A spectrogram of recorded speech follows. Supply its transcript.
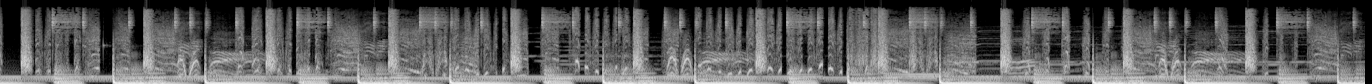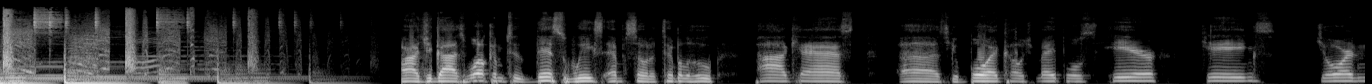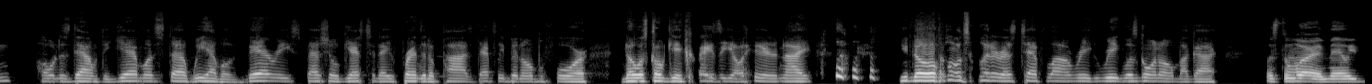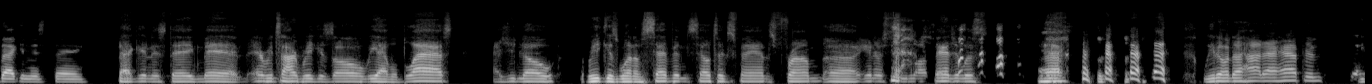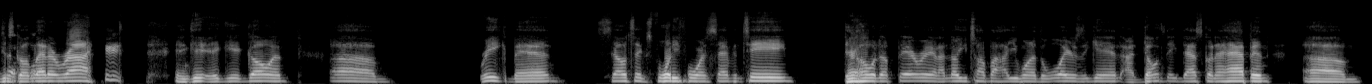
All right, you guys, welcome to this week's episode of Temple of Hoop podcast. Uh, it's your boy, Coach Maples here, Kings, Jordan, holding us down with the gambling stuff. We have a very special guest today, friend of the pod's definitely been on before. Know it's gonna get crazy on here tonight. you know him on Twitter as Teflon Reek. Reek, what's going on, my guy? What's the word, man? We back in this thing. Back in this thing, man. Every time Reek is on, we have a blast. As you know, Reek is one of seven Celtics fans from uh, inner city Los Angeles. we don't know how that happened. We just gonna let it ride and get and get going. Um, Reek, man, Celtics forty four and seventeen. They're holding up their end. I know you talk about how you wanted the Warriors again. I don't think that's going to happen. Um,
